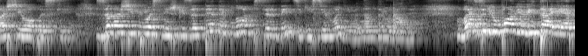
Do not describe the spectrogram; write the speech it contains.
ваші оплески, за ваші посмішки, за те тепло сердець, які сьогодні ви нам дарували. Вас з любов'ю вітає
